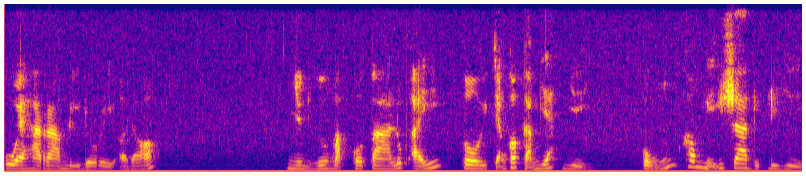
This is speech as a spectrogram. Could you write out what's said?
Uehara Midori ở đó. Nhìn gương mặt cô ta lúc ấy, tôi chẳng có cảm giác gì, cũng không nghĩ ra được điều gì.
